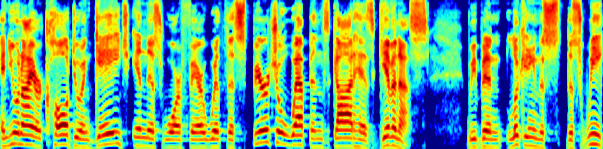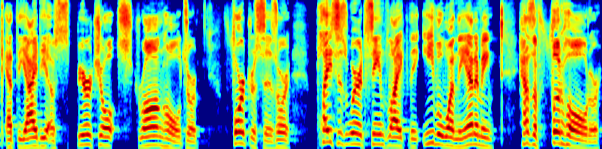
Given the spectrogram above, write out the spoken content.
And you and I are called to engage in this warfare with the spiritual weapons God has given us. We've been looking this, this week at the idea of spiritual strongholds or fortresses or places where it seems like the evil one, the enemy, has a foothold or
